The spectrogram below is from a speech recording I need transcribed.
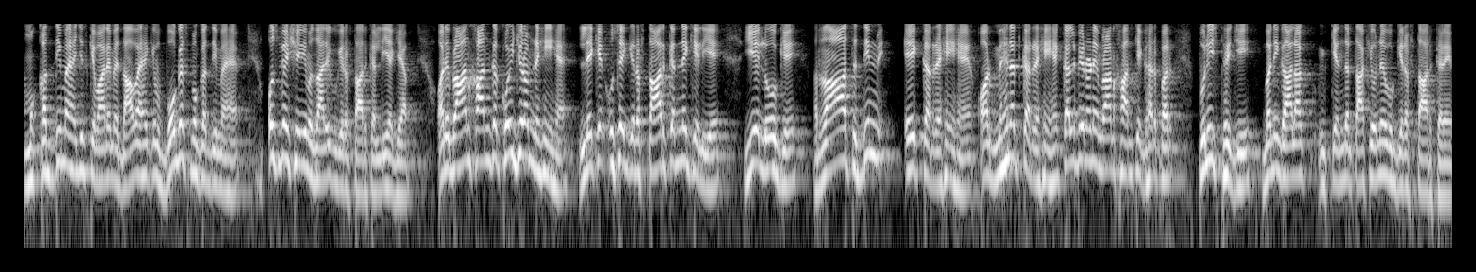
मुकदमा है, जिसके बारे में दावा है कि वो बोगस मुकदमा है, उसमें शरी मजारी को गिरफ़्तार कर लिया गया। और इमरान खान का कोई जुर्म नहीं है, लेकिन उसे गिरफ़्तार करने के लिए ये लोग रात दिन एक कर रहे हैं और मेहनत कर रहे हैं। कल भी उन्होंने इमरान खान के घर पर पुलिस भेजी, बनी गाला के अंदर, ताकि उन्हें वो गिरफ़्तार करें।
